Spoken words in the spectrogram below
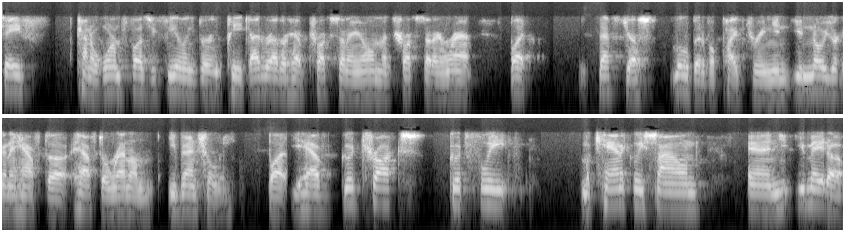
safe kind of warm fuzzy feeling during peak, I'd rather have trucks that I own than trucks that I rent. But that's just a little bit of a pipe dream. You, you know you're going to have to have to rent them eventually. But you have good trucks, good fleet, mechanically sound and you, you made a,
